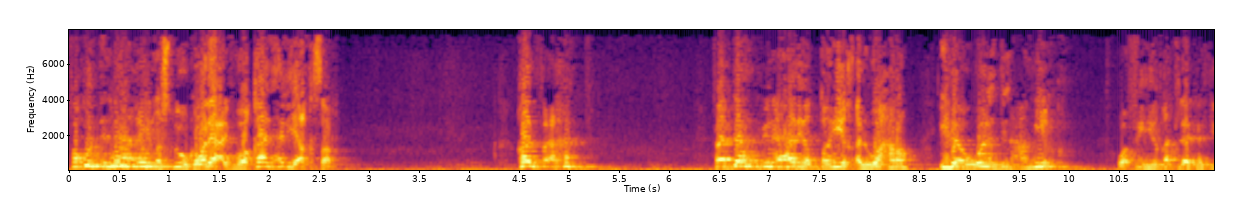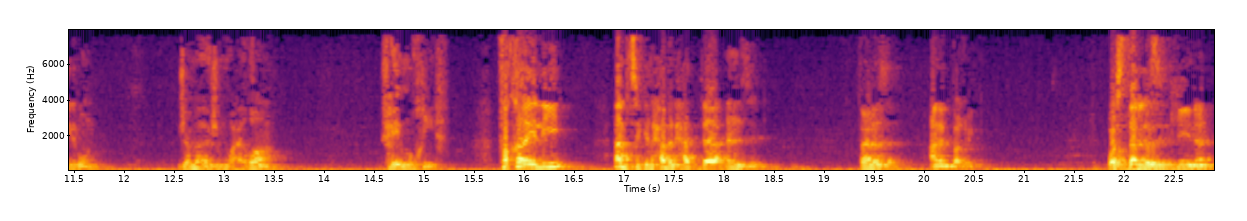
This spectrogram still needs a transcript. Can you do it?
فقلت إنها غير مسلوكة ولا أعرفها. وقال هذه أقصر. قال فأخذت. فانتهت بنا هذه الطريق الوعرة إلى واد عميق وفيه قتلى كثيرون. جماجم وعظام شيء مخيف. فقال لي أمسك الحبل حتى أنزل. فنزل عن البغي. واستل سكينا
